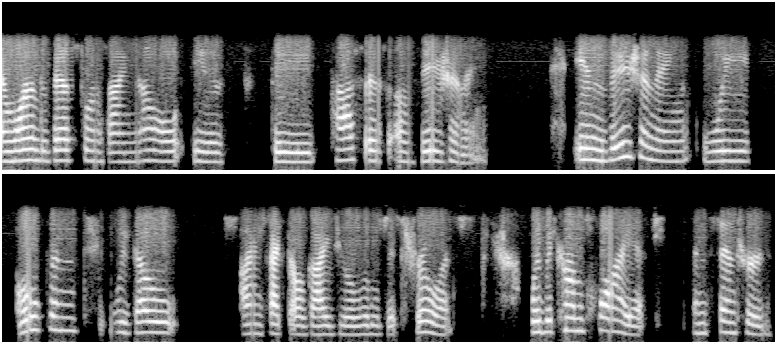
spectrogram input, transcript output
And one of the best ones I know is the process of visioning. In visioning, we open, we go, in fact, I'll guide you a little bit through it we become quiet and centered.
